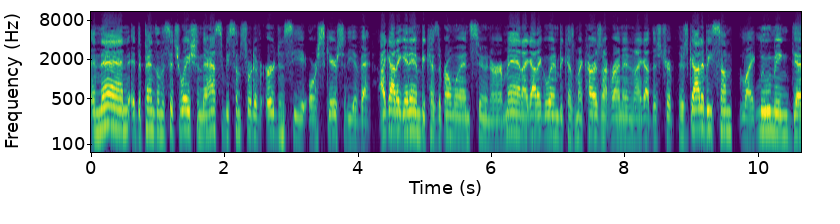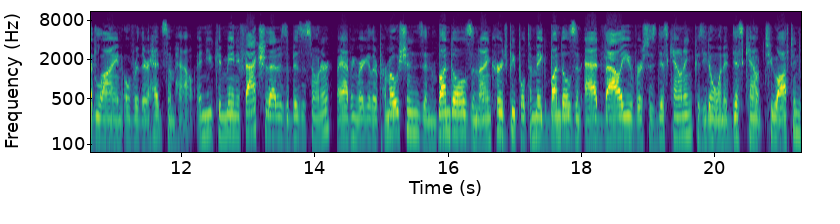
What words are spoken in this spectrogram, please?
and then it depends on the situation. There has to be some sort of urgency or scarcity event. I got to get in because the promo ends soon, or man, I got to go in because my car's not running and I got this trip. There's got to be some like looming deadline over their head somehow, and you can manufacture that as a business owner by having regular promotions and bundles. And I encourage people to make bundles and add value versus discounting because you don't want to discount too often.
